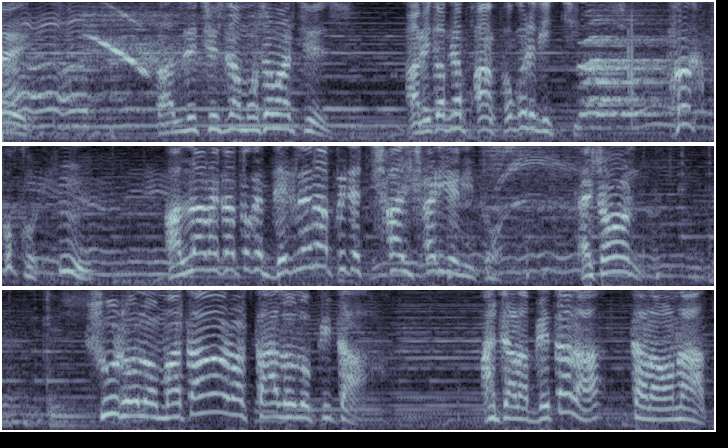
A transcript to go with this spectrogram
এই কাল দিচ্ছিস না মশা মারছিস আমি তো আপনার ফাঁক করে দিচ্ছি ফাঁক ফোকরে আল্লাহ রাখা তোকে দেখলে না পেটে ছাল ছাড়িয়ে নিত শোন সুর হলো মাতার আর তাল হলো পিতা আর যারা বেতালা তারা অনাথ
